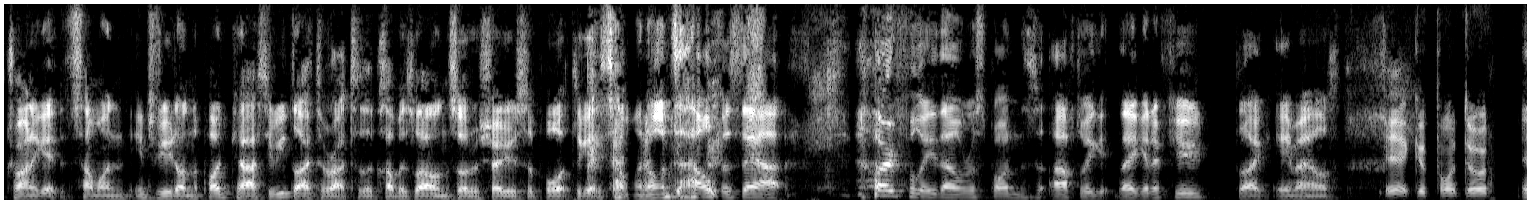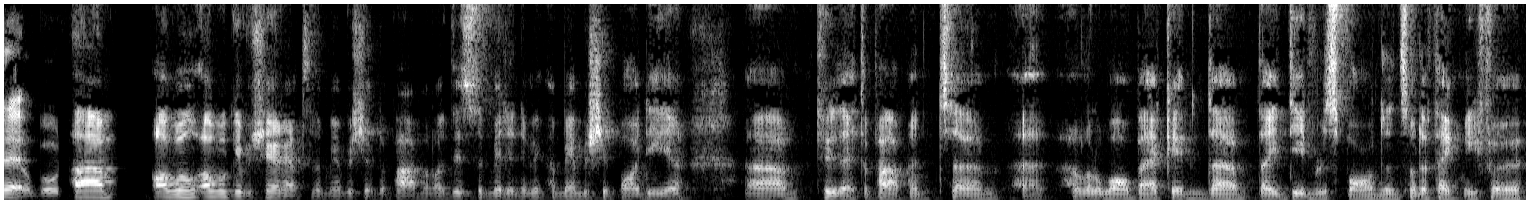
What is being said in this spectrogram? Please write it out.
trying to get someone interviewed on the podcast, if you'd like to write to the club as well and sort of show your support to get someone on to help us out, hopefully they'll respond after we get, they get a few like emails. Yeah, good point. Do it. Yeah. On board. Um, I will. I will give a shout out to the membership department. I did submit a, a membership idea um, to that department um, a, a, little while back, and uh, they did respond and sort of thank me for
